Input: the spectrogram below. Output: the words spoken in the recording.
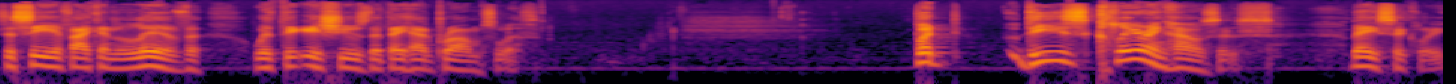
to see if I can live with the issues that they had problems with. But these clearinghouses, basically,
